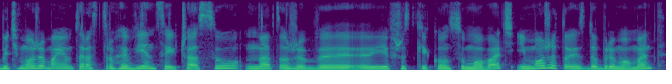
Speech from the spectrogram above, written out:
być może mają teraz trochę więcej czasu na to, żeby je wszystkie konsumować i może to jest dobry moment,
